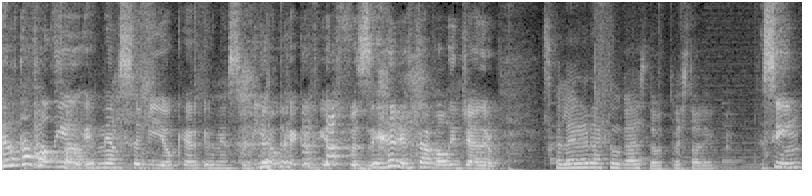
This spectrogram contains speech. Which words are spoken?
eu estava ali, eu, eu nem sabia o que eu nem sabia o que é que havia de fazer. Eu estava ali de género. Se calhar era aquele gajo da outra história. Sim,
